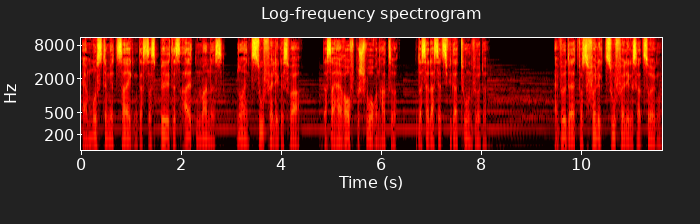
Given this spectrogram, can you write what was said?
Er musste mir zeigen, dass das Bild des alten Mannes nur ein zufälliges war, das er heraufbeschworen hatte und dass er das jetzt wieder tun würde. Er würde etwas völlig Zufälliges erzeugen,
